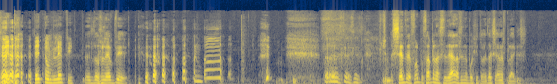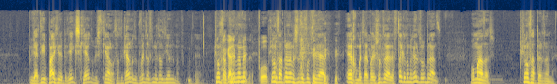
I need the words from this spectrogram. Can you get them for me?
δεν, το- δεν τον βλέπει. Δεν το βλέπει. Σέντερ φόρ που θα έπαιρνα στη Ρεάλ αυτή την εποχή τώρα. Εντάξει, άνευ πλάκα. Γιατί υπάρχει ρε παιδιά και σκιά του Κριστιανό. Θα την κάνουμε την κουβέντα αυτή μετά το διάλειμμα. Ναι. Ποιον θα Μεγάλη παίρναμε, κουβέντα. Πω, ποιον πω, θα πω. παίρναμε σέντερ φόρ στη Ρεάλ. Έχουμε τα περισσότερα λεφτά και το μεγαλύτερο μπραντ ομάδας. Ποιον θα παίρναμε;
